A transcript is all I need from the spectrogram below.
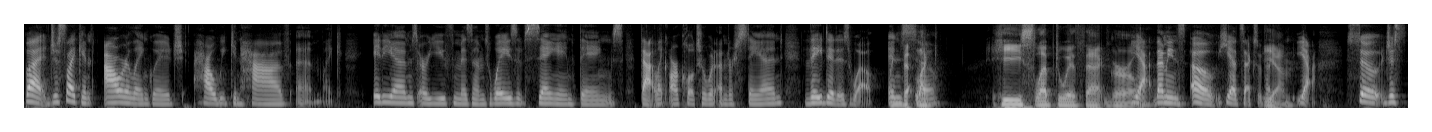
But just like in our language, how we can have um, like idioms or euphemisms, ways of saying things that like our culture would understand, they did as well. and that- so, like, He slept with that girl. yeah, that means oh he had sex with her. Yeah. yeah. So just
